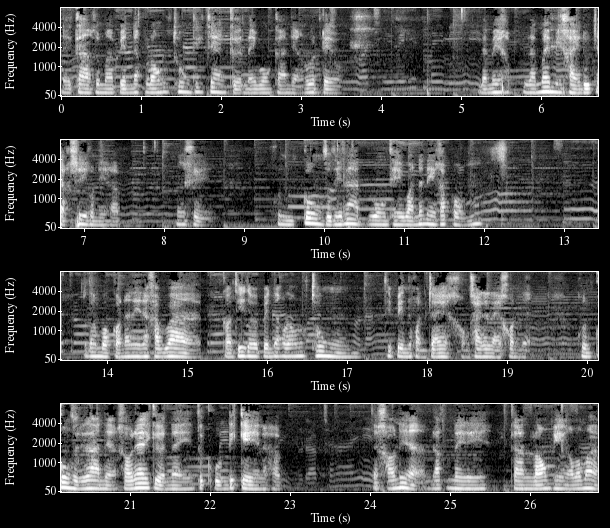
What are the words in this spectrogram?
ได้ก้าวขึ้นมาเป็นนักร้องลูกทุ่งที่แจ้งเกิดในวงการอย่างรวดเร็ว และไม่ครับและไม่มีใครรู้จักชื่อคนนี้ครับนั่นคือคุณกุ้งสุธิราชวงเทวันนั่นเองครับผม ก็ต้องบอกก่อนหน้านี้นะครับว่า ก่อนที่จะมาเป็นนักร้องลูกทุ่งที่เป็นขวัญใจของใครหลายๆคนเนี่ยคุณกุ้งสุธิราชเนี่ยเขาได้เกิดในตระกูลลิเกนะครับ แต่เขาเนี่ยรักในการร้องเพลงเอามาก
